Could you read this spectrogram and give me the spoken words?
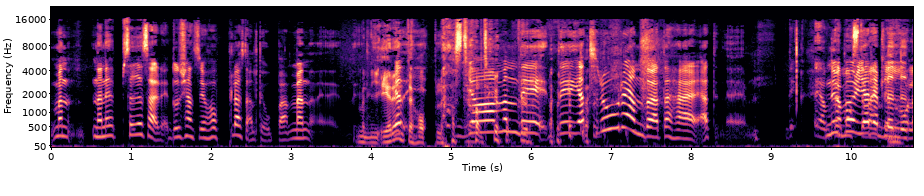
Men när ni säger så här, då känns det ju hopplöst alltihopa. Men Men är det inte Jag- hopplöst ja, men det, det, jag tror ändå att det här, att, eh, Jag, Nu jag börjar det bli lite det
